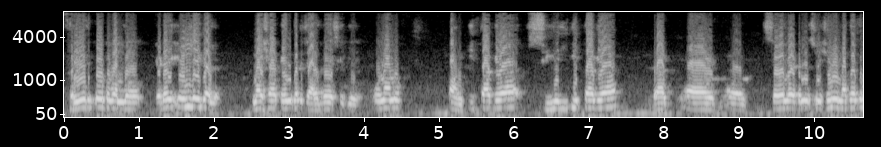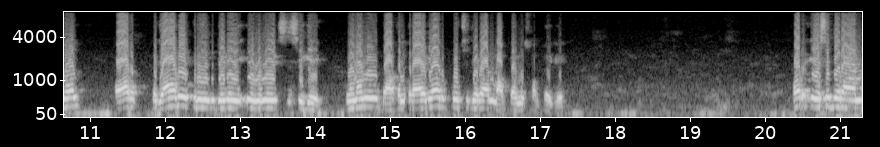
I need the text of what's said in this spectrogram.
ਫਰੀਦਕੋਟ ਵੱਲੋਂ ਜਿਹੜੇ ਇਲੀਗਲ ਨਸ਼ਾ ਕੇਂਦਰ ਚੱਲ ਰਹੇ ਸੀਗੇ, ਉਹਨਾਂ ਨੂੰ ਭੰਗ ਕੀਤਾ ਗਿਆ ਸੀਲ ਕੀਤਾ ਗਿਆ ਡਰੱਗ ਸਿਵਲ ਐਡਮਿਨਿਸਟ੍ਰੇਸ਼ਨ ਦੀ ਮਦਦ ਨਾਲ। ਔਰ 50 ਦੇ ਕਰੀਬ ਜਿਹੜੇ ਇਨਮੇਟਸ ਸੀਗੇ ਉਹਨਾਂ ਨੂੰ ਦਾਖਲ ਕਰਾਇਆ ਗਿਆ ਔਰ ਕੁਝ ਜਿਹੜਾ ਮਾਪਿਆਂ ਨੂੰ ਸੌਂਪੇ ਗਏ। ਔਰ ਇਸ ਦੌਰਾਨ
